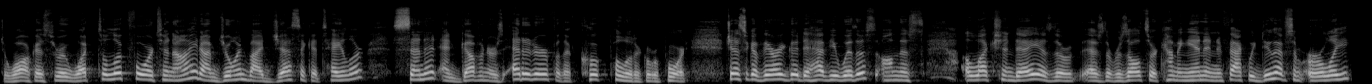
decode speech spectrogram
To walk us through what to look for tonight, I'm joined by Jessica Taylor, Senate and Governor's editor for the Cook Political Report. Jessica, very good to have you with us on this election day as the as the results are coming in. And in fact, we do have some early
